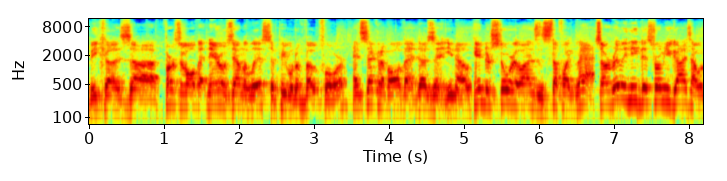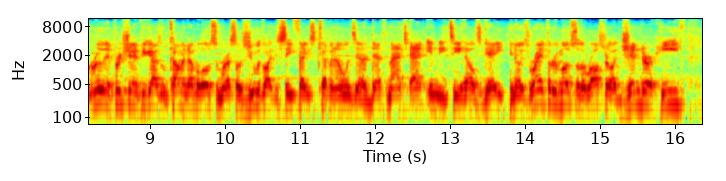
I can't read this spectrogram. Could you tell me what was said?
because, uh, first of all, that narrows down the list of people to vote for. And second of all, that doesn't, you know, hinder storylines and stuff like that. So I really need this from you guys. I would really appreciate if you guys would comment down below some wrestlers you would like to see face Kevin Owens in a death match at MDT Hell's Gate. You know, he's ran through most of the roster like Jinder, Heath,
